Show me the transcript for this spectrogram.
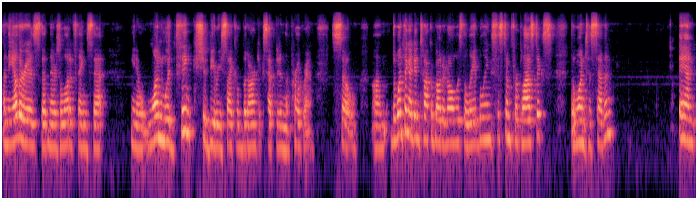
And the other is that there's a lot of things that, you know, one would think should be recycled but aren't accepted in the program. So um, the one thing I didn't talk about at all was the labeling system for plastics, the one to seven. And.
